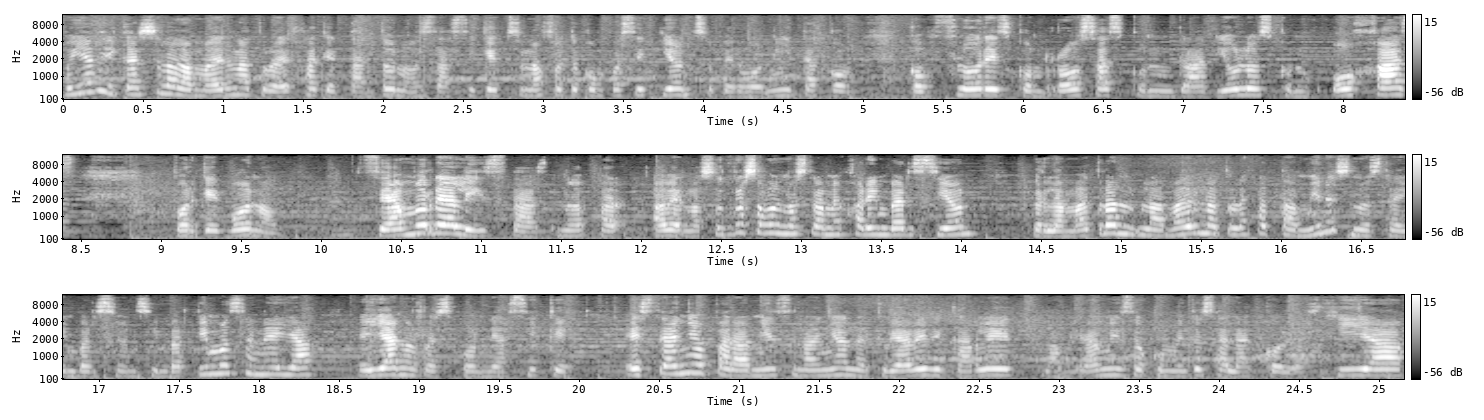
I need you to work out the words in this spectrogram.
voy, a dedicárselo a la madre naturaleza que tanto nos da, así que es una fotocomposición súper bonita, con, con flores, con rosas, con gladiolos, con hojas, porque bueno, seamos realistas. a ver, nosotros somos nuestra mejor inversión, pero la, la madre naturaleza también es nuestra inversión. Si invertimos en ella, ella nos responde. Así que este año para mí es el año en el que voy a dedicarle la mayoría de mis documentos a la ecología,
